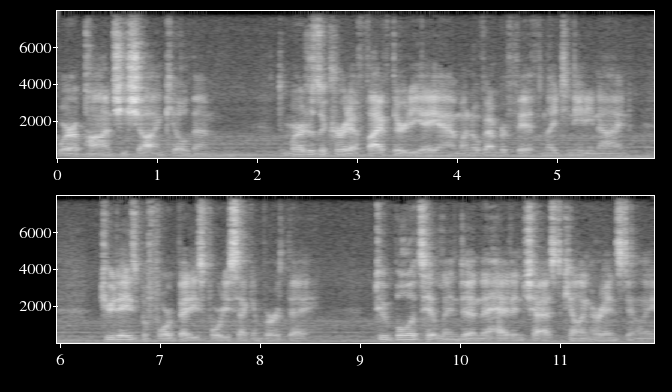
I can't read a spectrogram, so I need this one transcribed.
whereupon she shot and killed them. The murders occurred at 5:30 a.m. on November 5, 1989, 2 days before Betty's 42nd birthday. Two bullets hit Linda in the head and chest, killing her instantly.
